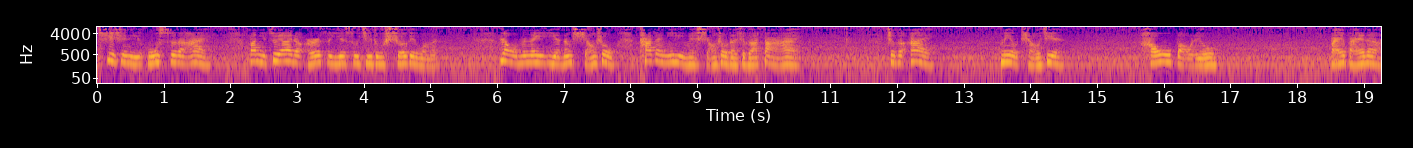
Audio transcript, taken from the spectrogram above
谢谢你无私的爱，把你最爱的儿子耶稣基督舍给我们。让我们呢也能享受他在你里面享受的这个大爱，这个爱没有条件，毫无保留，白白的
